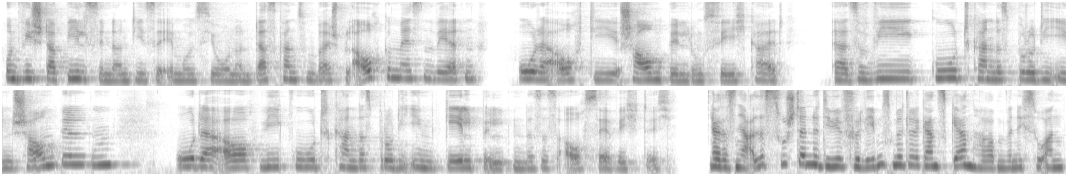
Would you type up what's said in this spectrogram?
Und wie stabil sind dann diese Emulsionen? Das kann zum Beispiel auch gemessen werden oder auch die Schaumbildungsfähigkeit. Also wie gut kann das Protein Schaum bilden oder auch wie gut kann das Protein Gel bilden. Das ist auch sehr wichtig. Ja, das sind ja alles Zustände, die wir für Lebensmittel ganz gern haben. Wenn ich so an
